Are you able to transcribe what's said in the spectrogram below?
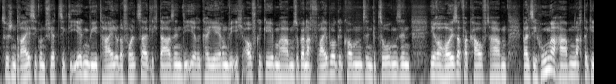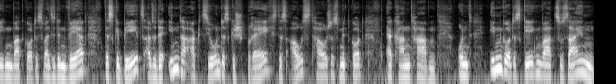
zwischen 30 und 40, die irgendwie teil- oder vollzeitlich da sind, die ihre Karrieren wie ich aufgegeben haben, sogar nach Freiburg gekommen sind, gezogen sind, ihre Häuser verkauft haben, weil sie Hunger haben nach der Gegenwart Gottes, weil sie den Wert des Gebets, also der Interaktion, des Gesprächs, des Austausches mit Gott erkannt haben. Und in Gottes Gegenwart zu sein,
